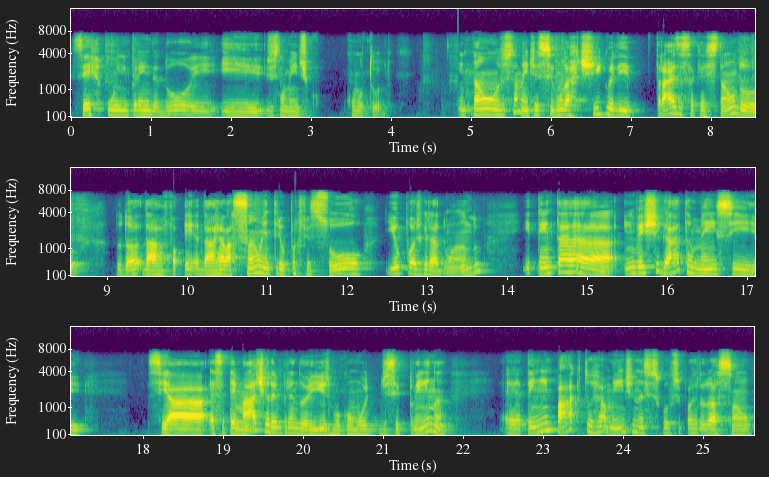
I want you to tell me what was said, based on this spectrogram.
ser um empreendedor e, e justamente como todo. Então, justamente esse segundo artigo ele traz essa questão do, do da, da relação entre o professor e o pós-graduando e tenta investigar também se, se a, essa temática do empreendedorismo como disciplina é, tem impacto realmente nesses cursos de pós-graduação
